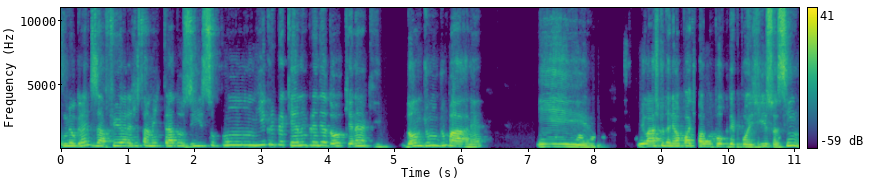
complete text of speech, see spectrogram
o meu grande desafio era justamente traduzir isso para um micro e pequeno empreendedor, que, né, que dono de um, de um bar, né? E eu acho que o Daniel pode falar um pouco depois disso, assim,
